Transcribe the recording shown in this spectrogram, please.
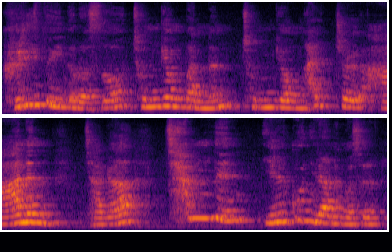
그리스도인으로서 존경받는, 존경할 줄 아는 자가 참된 일꾼이라는 것을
